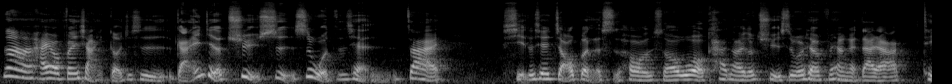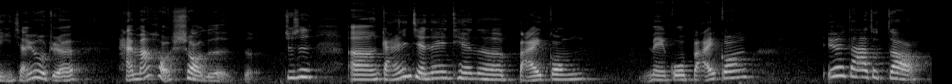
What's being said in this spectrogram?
那还有分享一个，就是感恩节的趣事，是我之前在写这些脚本的时候的时候，我有看到一个趣事，我想分享给大家听一下，因为我觉得还蛮好笑的的，就是嗯，感恩节那一天呢，白宫，美国白宫，因为大家都知道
